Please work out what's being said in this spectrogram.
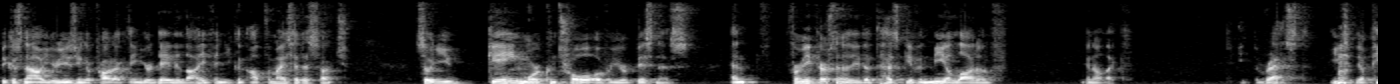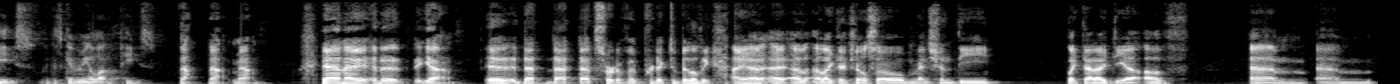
because now you're using a product in your daily life and you can optimize it as such. So you gain more control over your business. And for me personally, that has given me a lot of, you know, like rest, easy, hmm. peace. Like it's given me a lot of peace. Yeah, yeah, yeah, yeah. And I, it, uh, yeah, it, that that that's sort of a predictability. I, I I like that you also mentioned the like that idea of um um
